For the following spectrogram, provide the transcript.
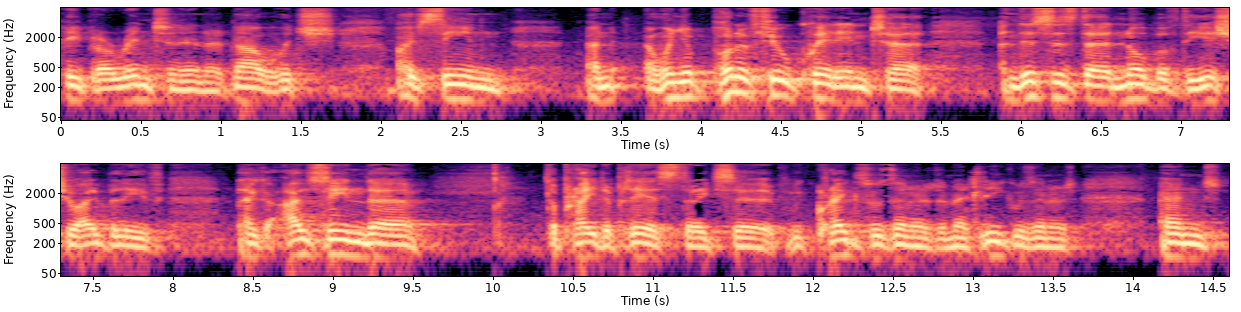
people are renting in it now, which I've seen. And, and when you put a few quid into, and this is the nub of the issue, I believe, like I've seen the the pride of place, like uh, Creggs was in it and Athleague was in it, and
